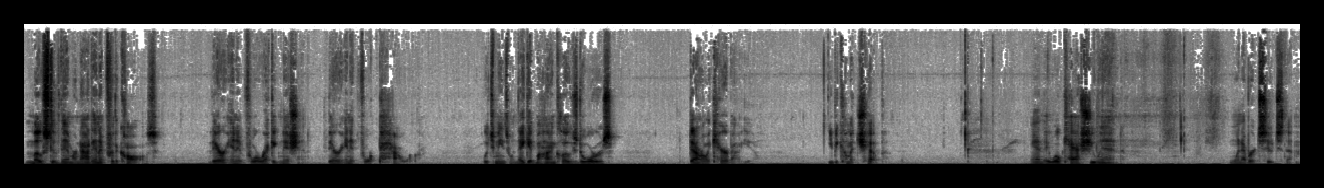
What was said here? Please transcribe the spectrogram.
most of them are not in it for the cause. They're in it for recognition. They're in it for power. Which means when they get behind closed doors, they don't really care about you. You become a chip. And they will cash you in whenever it suits them.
